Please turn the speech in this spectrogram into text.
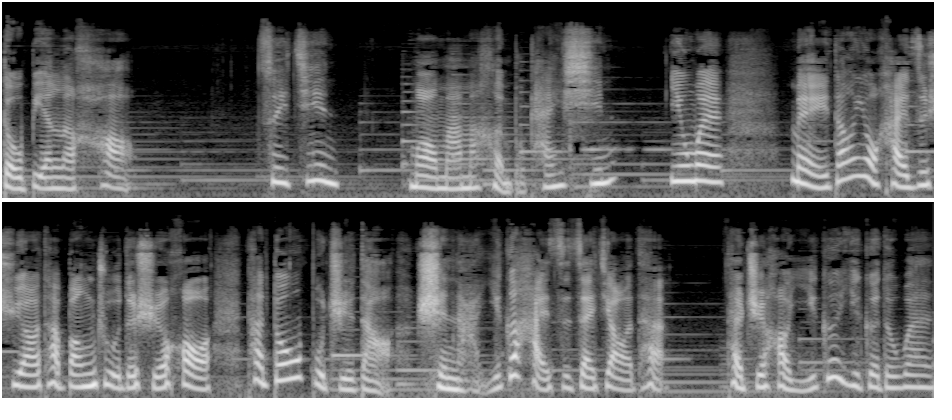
都编了号。最近，猫妈妈很不开心，因为每当有孩子需要它帮助的时候，它都不知道是哪一个孩子在叫它。他只好一个一个的问：“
